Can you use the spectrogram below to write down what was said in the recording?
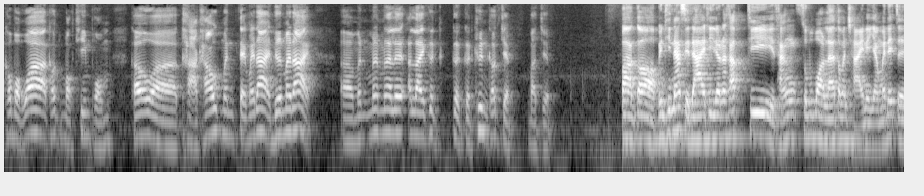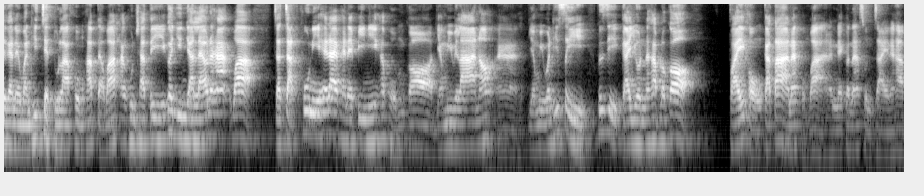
เขาบอกว่าเขาบอกทีมผมเขาขาเขามันเตะไม่ได้เดินไม่ได้มันมันมันอะไรอะไรเกิดเกิดเกิดขึ้นเขาเจ็บบาดเจ็บ ว่าก็เป็นที่น่าเสียดายทีเดียวนะครับ ที่ทั้งซูเปอร์บอลและตะวันฉายเนี่ยยังไม่ได้เจอกันในวันที่ 7 ตุลาคมครับ แต่ว่าทางคุณชาตรีก็ยืนยันแล้วนะฮะว่าจะจัดคู่นี้ให้ได้ภายในปีนี้ครับผมก็ยังมีเวลาเนาะอ่ายังมีวันที่ 4 พฤศจิกายนนะครับ แล้วก็ไฟท์ของกาตาร์นะผมว่าอันนี้ก็น่าสนใจนะครับ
